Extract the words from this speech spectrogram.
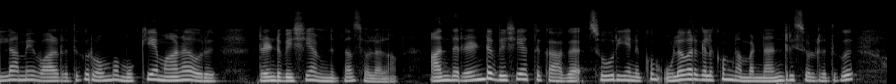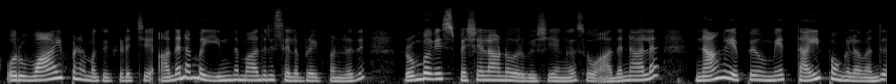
எல்லாமே வாழ்கிறதுக்கு ரொம்ப முக்கியமான ஒரு ரெண்டு விஷயம்னு தான் சொல்லலாம். அந்த ரெண்டு விஷயத்துக்காக சூரியனுக்கும் உழவர்களுக்கும் நம்ம நன்றி சொல்கிறதுக்கு ஒரு வாய்ப்பு நமக்கு கிடைச்சி அதை நம்ம இந்த மாதிரி செலிப்ரேட் பண்ணுறது ரொம்பவே ஸ்பெஷலான ஒரு விஷயங்க. ஸோ அதனால் நாங்கள் எப்போவுமே தைப்பொங்கலை வந்து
